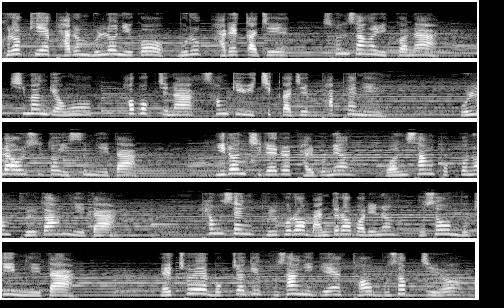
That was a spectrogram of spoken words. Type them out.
그렇기에 발은 물론이고 무릎 아래까지 손상을 입거나 심한 경우 허벅지나 성기 위치까지 파편이 올라올 수도 있습니다. 이런 지뢰를 밟으면 원상 복구는 불가합니다. 평생 불구로 만들어버리는 무서운 무기입니다. 애초에 목적이 부상이기에 더 무섭지요.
